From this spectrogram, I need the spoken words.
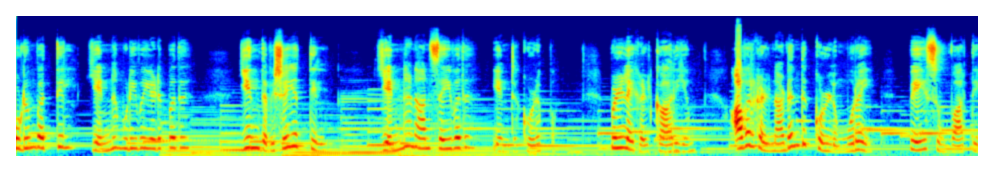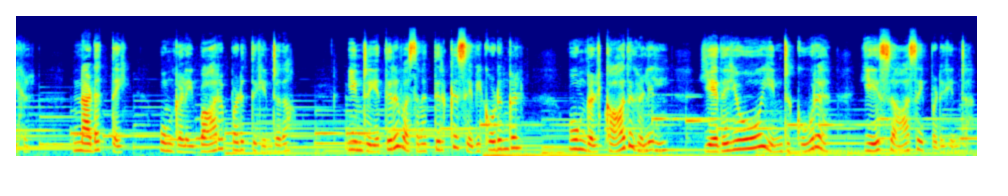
குடும்பத்தில் என்ன முடிவு எடுப்பது? இந்த விஷயத்தில் என்ன நான் செய்வது என்ற குழப்பம். பிள்ளைகள் காரியம் அவர்கள் நடந்து கொள்ளும் முறை பேசும் வார்த்தைகள் நடத்தை உங்களை பாரப்படுத்துகின்றதா? இன்றைய திருவசனத்திற்கு செவி கொடுங்கள். உங்கள் காதுகளில் எதையோ என்று கூற இயேசு ஆசைப்படுகின்றார்.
